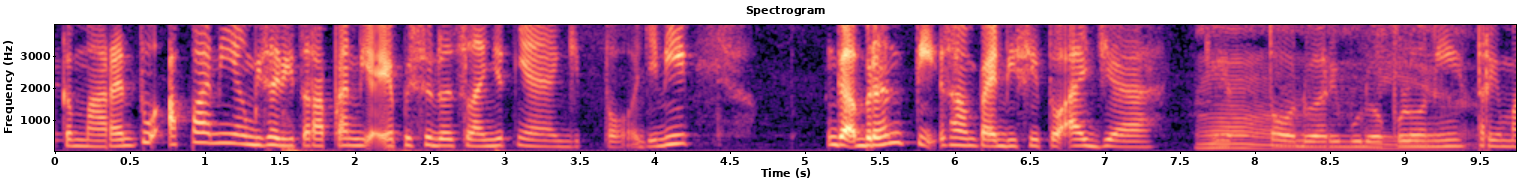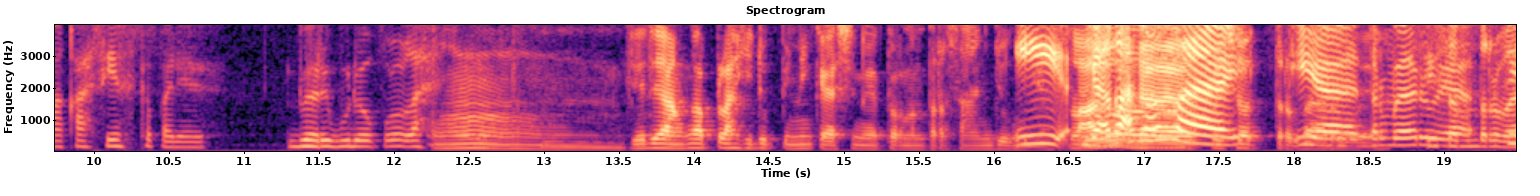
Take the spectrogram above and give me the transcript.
kemarin tuh apa nih yang bisa diterapkan di episode selanjutnya gitu. Jadi nggak berhenti sampai di situ aja gitu Hmm, 2020 nih terima kasih kepada 2020 lah. Hmm, jadi anggaplah hidup ini kayak sinetron tersanjung. ya. Iya, Selalu nggak nggak ada selesai. episode terbaru Iya, ya. terbaru Season ya. terbaru.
